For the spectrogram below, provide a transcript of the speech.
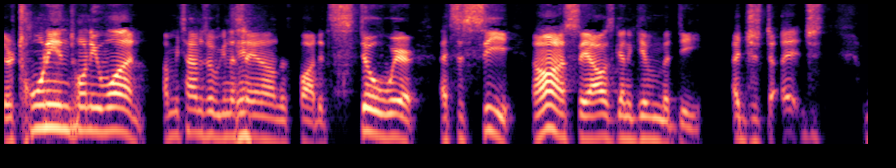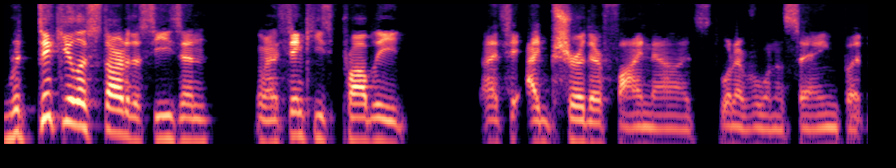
They're 20 and 21. How many times are we going to say it on this pod? It's still weird. That's a C. And honestly, I was going to give him a D. I just, just ridiculous start of the season. And I think he's probably, I think I'm sure they're fine now. It's what everyone is saying, but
